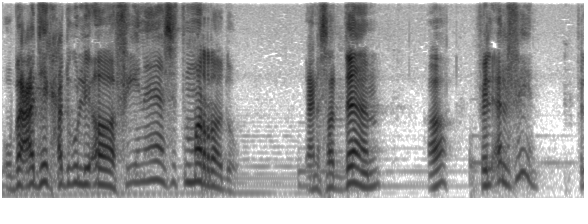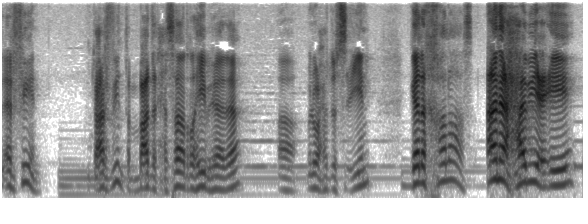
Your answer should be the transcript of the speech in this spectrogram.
وبعد هيك حتقول لي آه في ناس تمردوا. يعني صدام آه في ال2000 في ال2000 أنتوا عارفين طب بعد الحصار الرهيب هذا آه من 91 قال لك خلاص أنا حبيع إيه؟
